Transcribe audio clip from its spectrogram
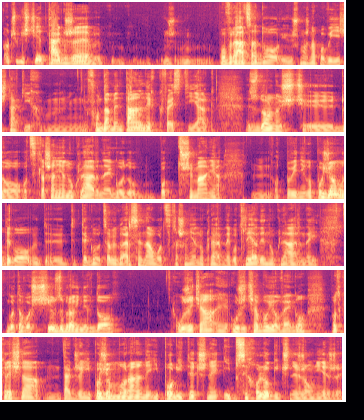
oczywiście także powraca do, już można powiedzieć, takich mm, fundamentalnych kwestii, jak zdolność y, do odstraszania nuklearnego, do podtrzymania mm, odpowiedniego poziomu tego, tego całego arsenału odstraszania nuklearnego, triady nuklearnej, gotowość sił zbrojnych do użycia, y, użycia bojowego. Podkreśla mm, także i poziom moralny, i polityczny, i psychologiczny żołnierzy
